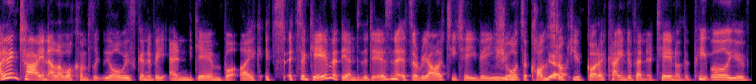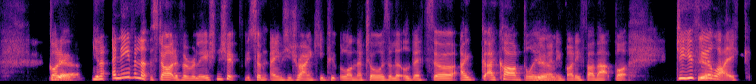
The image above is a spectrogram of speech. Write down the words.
I think Ty and Ella were completely always going to be end game, but like it's it's a game at the end of the day, isn't it? It's a reality TV show. Mm, It's a construct. You've got to kind of entertain other people. You've got to, you know, and even at the start of a relationship, sometimes you try and keep people on their toes a little bit. So I I can't blame Yeah. anybody for that. But do you feel Yeah. like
